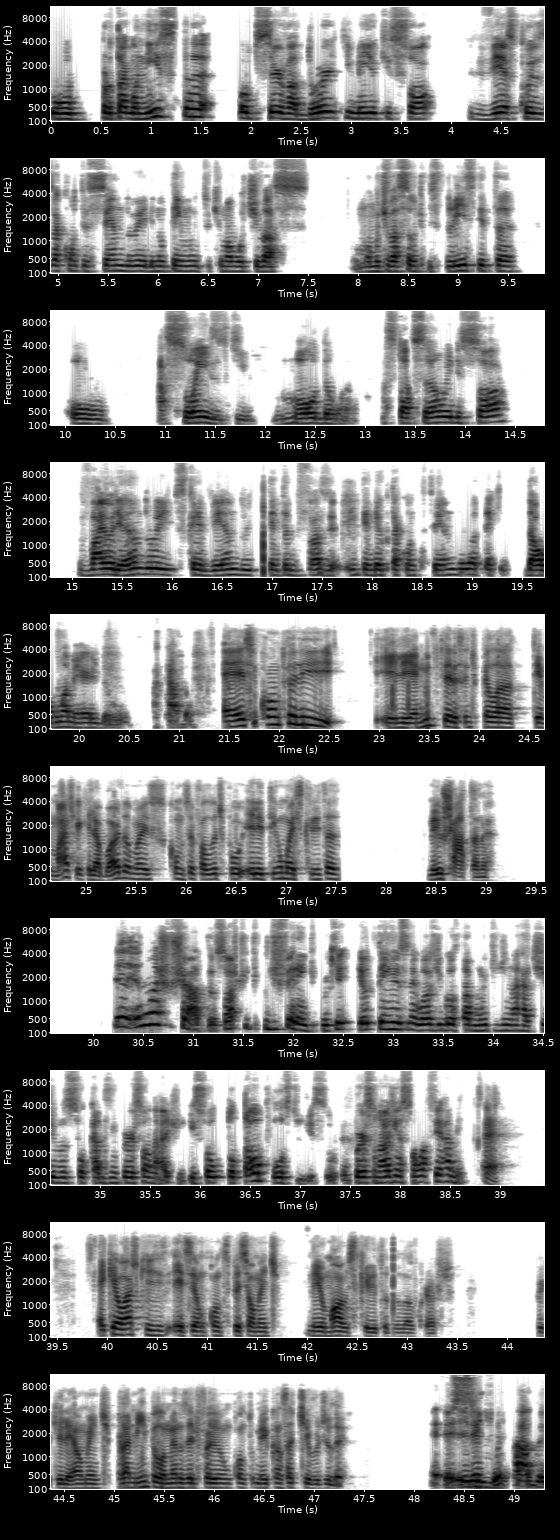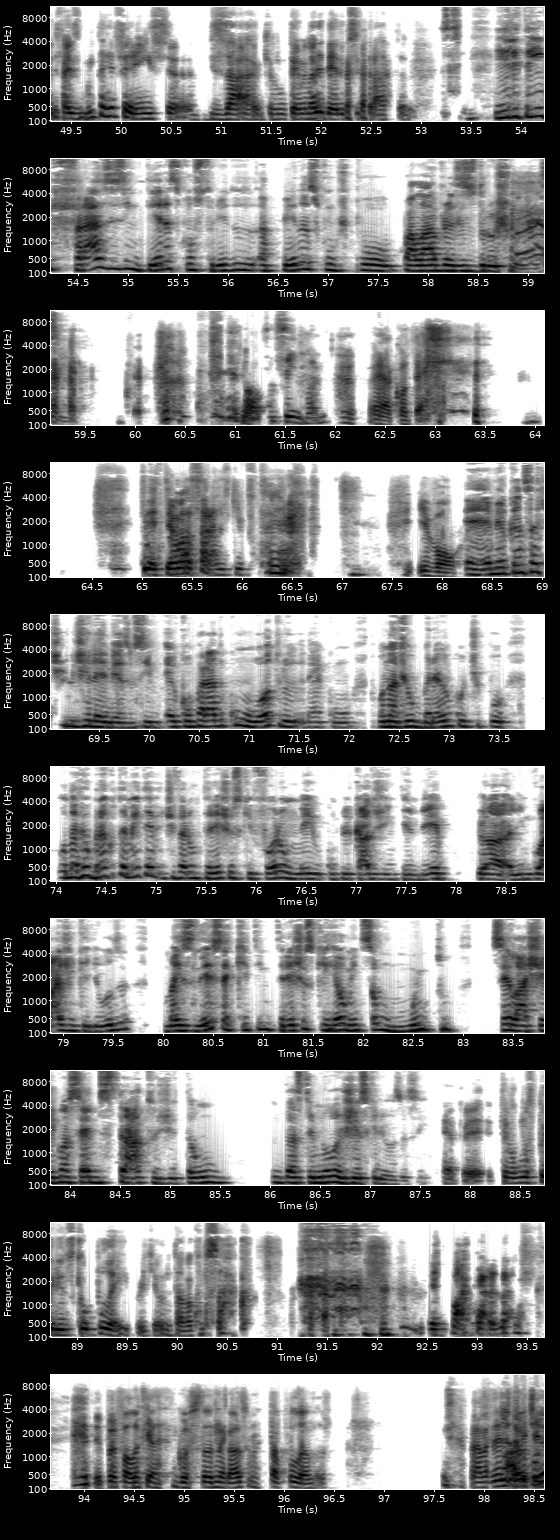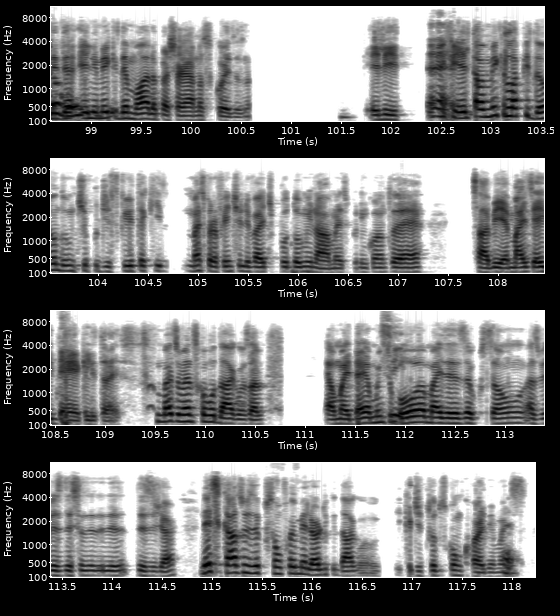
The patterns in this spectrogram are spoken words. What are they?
o protagonista observador que meio que só vê as coisas acontecendo, ele não tem muito que uma motivação, uma motivação tipo, explícita ou ações que moldam a situação, ele só vai olhando e descrevendo e tentando fazer entender o que está acontecendo até que dá alguma merda ou acaba. É esse conto ele ele é muito interessante pela temática que ele aborda, mas como você falou, tipo, ele tem uma escrita meio chata, né? Eu não acho chato, eu só acho tipo diferente, porque eu tenho esse negócio de gostar muito de narrativas focadas em personagem, e sou o total oposto disso. O personagem é só uma ferramenta. É. É que eu acho que esse é um conto especialmente meio mal escrito do Lovecraft. Porque ele realmente, para mim, pelo menos, ele foi um conto meio cansativo de ler. É, ele é Sim. é diretado, ele faz muita referência bizarra que eu não tenho a menor ideia do que se trata. Sim. E ele tem frases inteiras construídas apenas com, tipo, palavras esdrúxulas, assim. Nossa, sim, mano. É, acontece. Tem, tem uma frase que puta E bom. É, é, meio cansativo de ler mesmo, assim, comparado com o outro, né, com o navio branco, tipo, o navio branco também teve, tiveram trechos que foram meio complicados de entender pela linguagem que ele usa, mas nesse aqui tem trechos que realmente são muito, sei lá, chegam a ser abstratos de tão das terminologias que ele usa, assim. É, teve alguns períodos que eu pulei, porque eu não tava com saco. cara, não. Depois falou que gostou do negócio, mas tá pulando. Mas ele, ah, ele, ele, meio que demora para chegar nas coisas, né? Ele. É. Enfim, ele tava meio que lapidando um tipo de escrita que mais pra frente ele vai, tipo, dominar, mas por enquanto é. Sabe, é mais a ideia que ele traz. mais ou menos como o Dagon, sabe? É uma ideia muito Sim. boa, mas a execução às vezes deixa de desejar. Nesse caso, a execução foi melhor do que Dagon, e acredito que todos concordem, mas.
